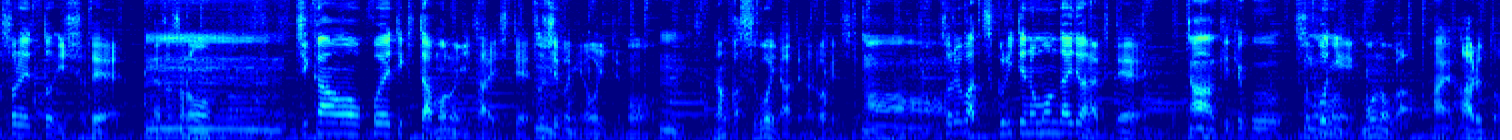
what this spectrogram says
それと一緒でうん。なんかそうのん時間を超えてきたものに対して都市部においてもうん。なんかすごいなってなるわけですよ。それは作り手の問題ではなくてあー結局のそこにものがあると。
